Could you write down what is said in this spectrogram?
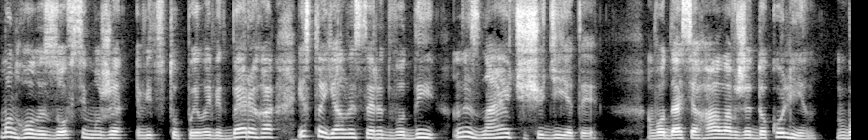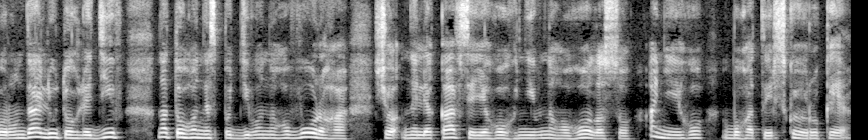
монголи зовсім уже відступили від берега і стояли серед води, не знаючи, що діяти. Вода сягала вже до колін. Борунда люто глядів на того несподіваного ворога, що не лякався його гнівного голосу, ані його богатирської руки.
